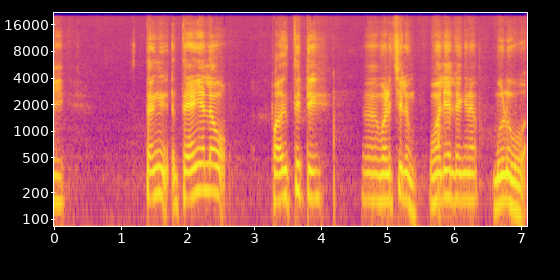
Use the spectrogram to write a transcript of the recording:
ഈ തെങ്ങ് തേങ്ങയെല്ലാം പകുത്തിട്ട് വെളിച്ചിലും ഓലയെല്ലാം ഇങ്ങനെ വീണു പോവുക.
